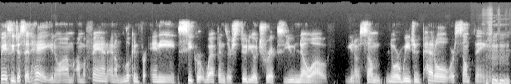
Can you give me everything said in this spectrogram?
Basically just said, Hey, you know, I'm I'm a fan and I'm looking for any secret weapons or studio tricks you know of, you know, some Norwegian pedal or something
